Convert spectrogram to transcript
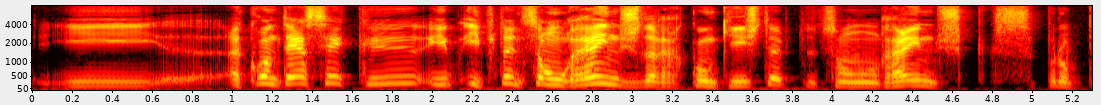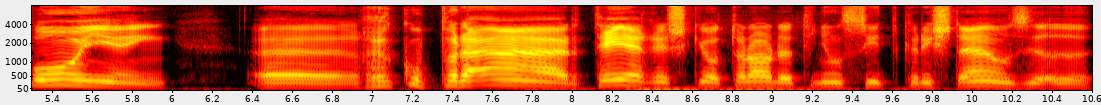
e uh, acontece é que, e, e, portanto são reinos da reconquista, portanto, são reinos que se propõem a recuperar terras que outrora tinham sido cristãos, uh,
